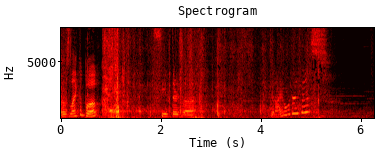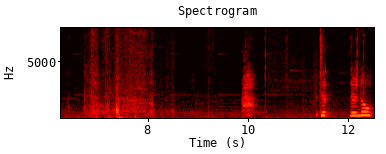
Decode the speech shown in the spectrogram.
Goes like a book. Let's see if there's a. Did I order this? Did there's no.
